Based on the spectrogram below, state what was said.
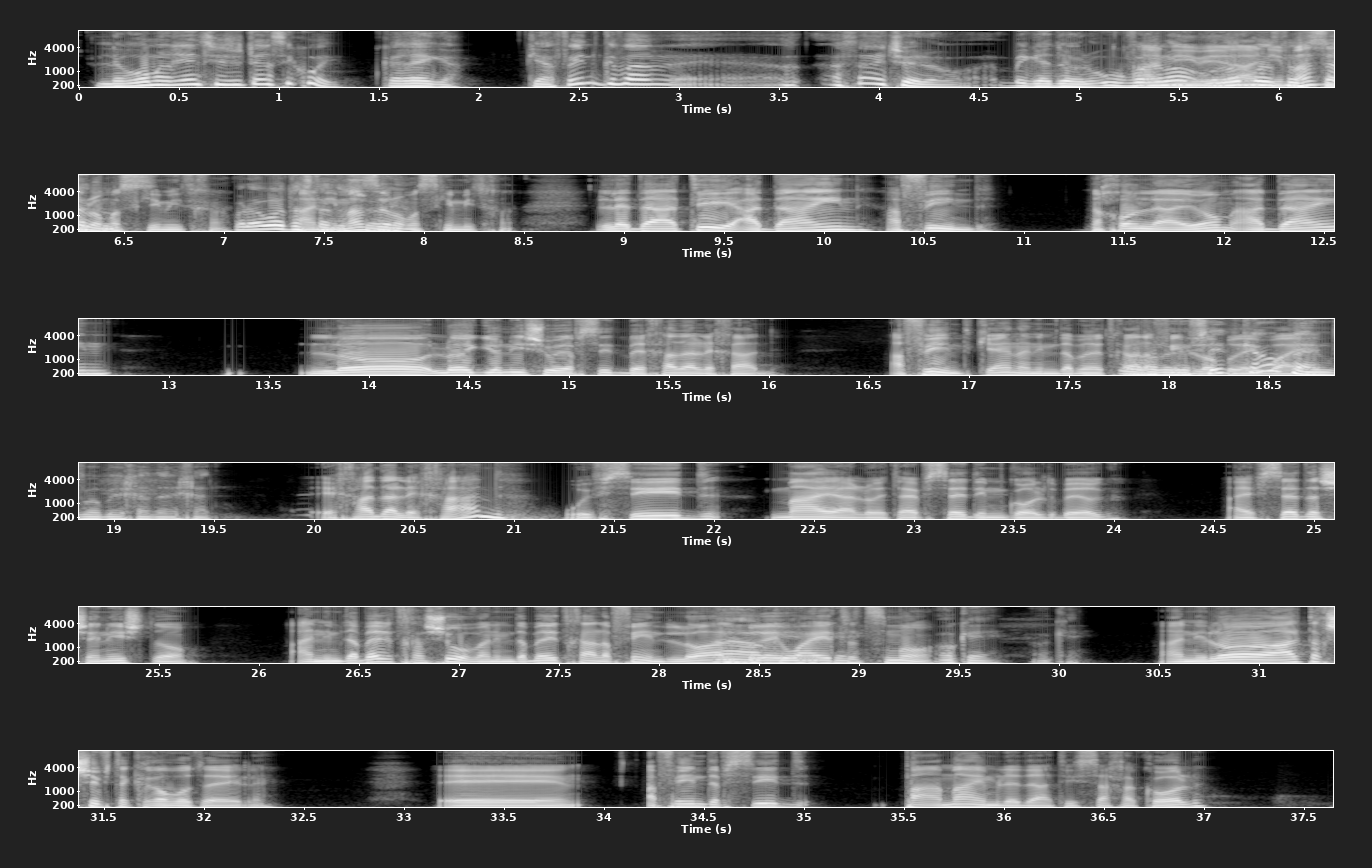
לרומן ריינס יש יותר סיכוי, כרגע. כי הפינד כבר אה, עשה את שלו, בגדול, הוא כבר אני, לא, הוא לא אני באותו מה זה לא סטטוס. מסכים איתך? הוא לא באותו אני סטטוס. מה זה לא. מסכים איתך. לדעתי, עדיין, הפינד, נכון להיום, עדיין לא, לא הגיוני שהוא יפסיד באחד על אחד. הפינד, כן? אני מדבר איתך על אבל הוא הפינד, לא הפסיד ברי כמה ווייט. פעמים כבר באחד על אחד. אחד על אחד, הוא הפסיד, מה היה לו? את ההפסד עם גולדברג. ההפסד השני שלו, אני מדבר איתך שוב, אני מדבר איתך על הפינד, לא על אה, ברי אוקיי, ווייט אוקיי. עצמו. אוקיי, אוקיי. אני לא, אל תחשיב את הקרבות האלה. אה, הפינד הפסיד פעמיים לדעתי סך הכל.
